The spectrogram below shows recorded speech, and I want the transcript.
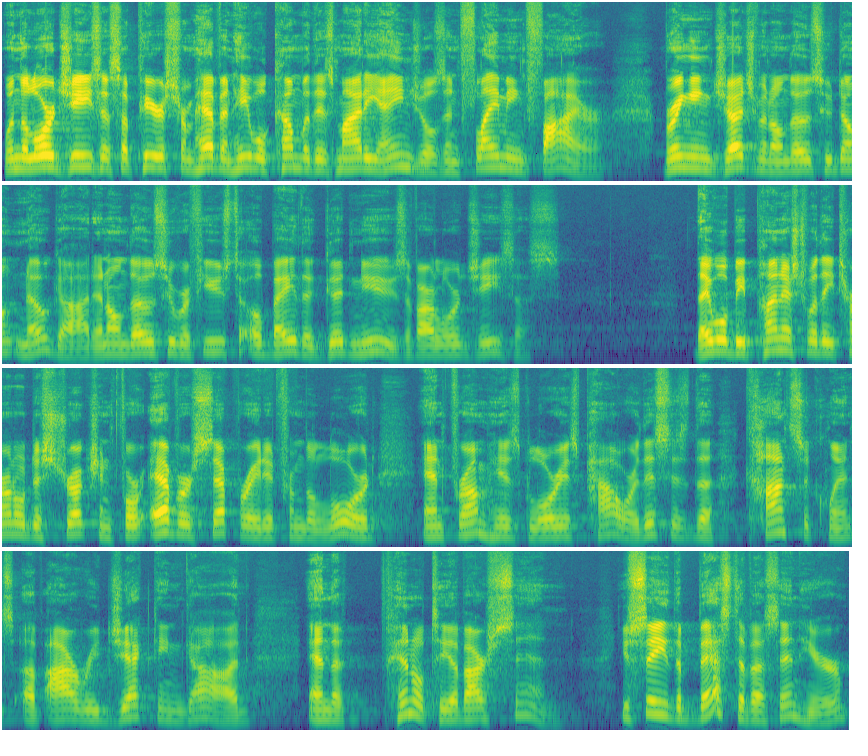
when the Lord Jesus appears from heaven, he will come with his mighty angels in flaming fire, bringing judgment on those who don't know God and on those who refuse to obey the good news of our Lord Jesus. They will be punished with eternal destruction, forever separated from the Lord and from his glorious power. This is the consequence of our rejecting God and the penalty of our sin. You see, the best of us in here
